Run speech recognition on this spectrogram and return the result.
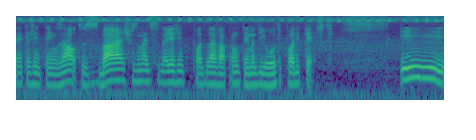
Sempre a gente tem os altos, os baixos, mas isso daí a gente pode levar para um tema de outro podcast. E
